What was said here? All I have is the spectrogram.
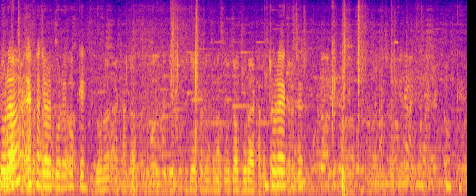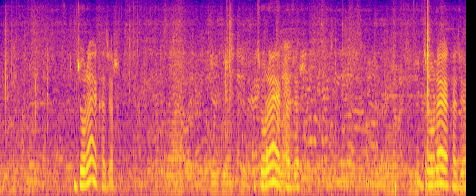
জোড়া এক হাজার করে। ওকে জোড়া এক হাজার। জোড়া এক হাজার টাকা জোড়া এক। হাজার। ওকে জোড়া এক হাজার। জোড়া এক হাজার। জোড়া এক হাজার।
